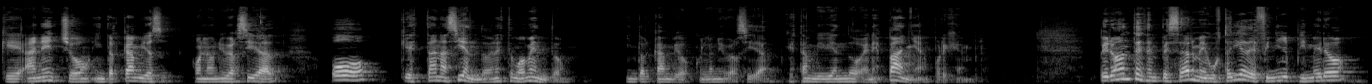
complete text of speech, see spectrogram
que han hecho intercambios con la universidad o que están haciendo en este momento intercambio con la universidad, que están viviendo en España, por ejemplo. Pero antes de empezar me gustaría definir primero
